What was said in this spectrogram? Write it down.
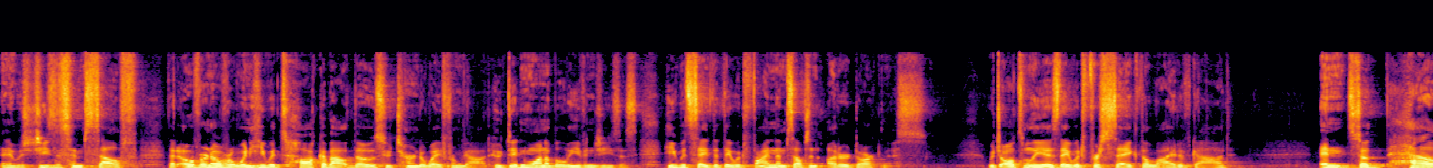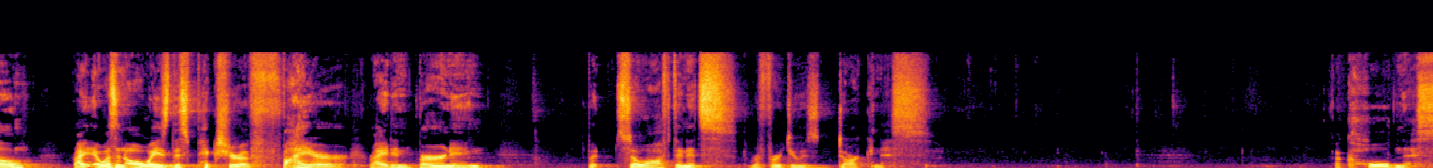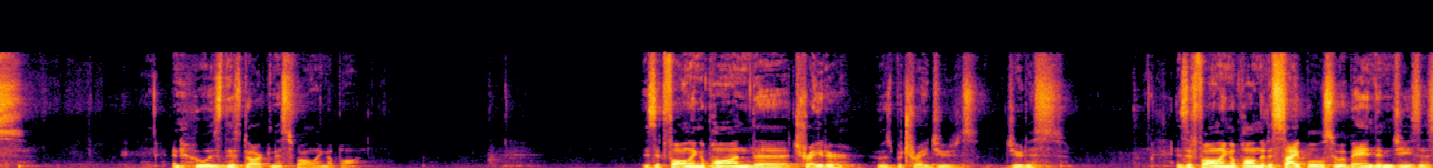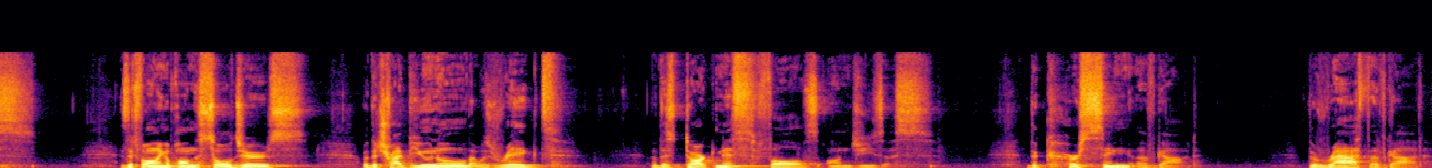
And it was Jesus himself that over and over, when he would talk about those who turned away from God, who didn't want to believe in Jesus, he would say that they would find themselves in utter darkness, which ultimately is they would forsake the light of God. And so, hell, right, it wasn't always this picture of fire, right, and burning, but so often it's referred to as darkness. A coldness. And who is this darkness falling upon? Is it falling upon the traitor who's betrayed Judas? Judas? Is it falling upon the disciples who abandoned Jesus? Is it falling upon the soldiers or the tribunal that was rigged? this darkness falls on Jesus. The cursing of God, the wrath of God,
